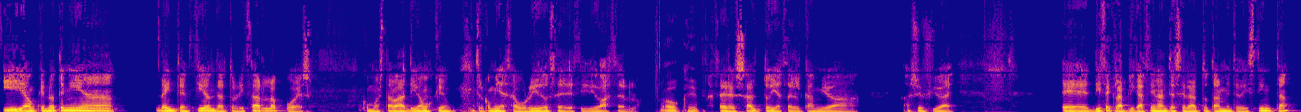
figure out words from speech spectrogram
Y aunque no tenía la intención de actualizarlo, pues como estaba, digamos que, entre comillas, aburrido, se decidió a hacerlo. Ok. Hacer el salto y hacer el cambio a, a SwiftUI. Eh, dice que la aplicación antes era totalmente distinta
